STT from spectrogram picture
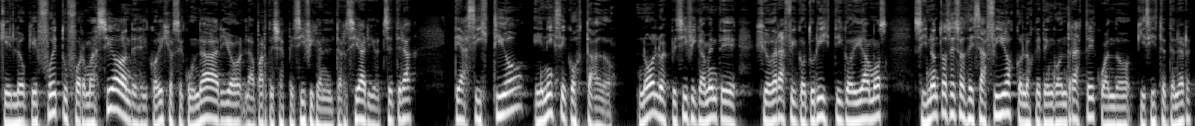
que lo que fue tu formación desde el colegio secundario, la parte ya específica en el terciario, etcétera, te asistió en ese costado, no lo específicamente geográfico turístico, digamos, sino todos esos desafíos con los que te encontraste cuando quisiste tener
